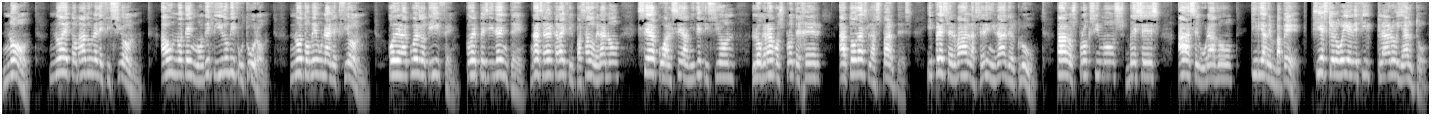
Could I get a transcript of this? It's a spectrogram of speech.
No, no he tomado una decisión. Aún no tengo decidido mi futuro. No tomé una elección. Con el acuerdo que hice con el presidente Nasser Al-Khelaifi el pasado verano, sea cual sea mi decisión, logramos proteger a todas las partes y preservar la serenidad del club. Para los próximos meses ha asegurado Kylian Mbappé. Si es que lo voy a decir claro y alto,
